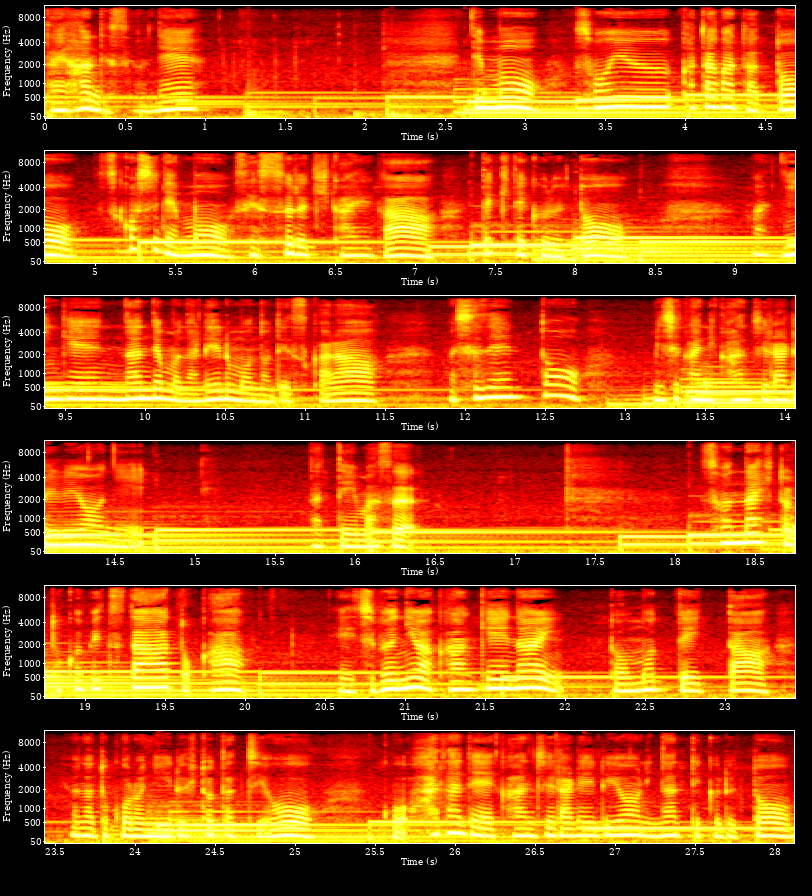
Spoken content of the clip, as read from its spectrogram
大半ですよね。でもそういう方々と少しでも接する機会ができてくると、まあ、人間何でもなれるものですから、ま、自然と身近に感じられるようになっています。そんな人特別だとか、え、自分には関係ないと思っていたようなところにいる人たちをこう肌で感じられるようになってくると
